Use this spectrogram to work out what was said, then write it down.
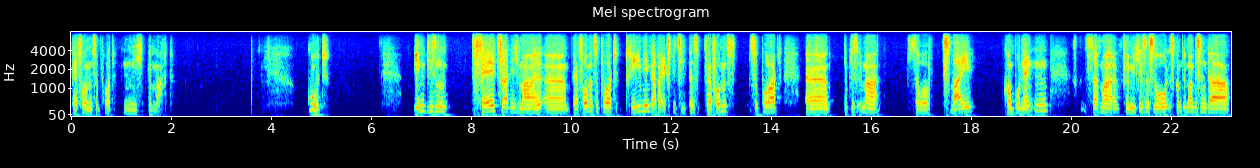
Performance Support nicht gemacht. Gut. In diesem Feld, sage ich mal, äh, Performance Support Training, aber explizit Performance Support, äh, gibt es immer so zwei Komponenten. Ich sag mal, für mich ist es so, es kommt immer ein bisschen da,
